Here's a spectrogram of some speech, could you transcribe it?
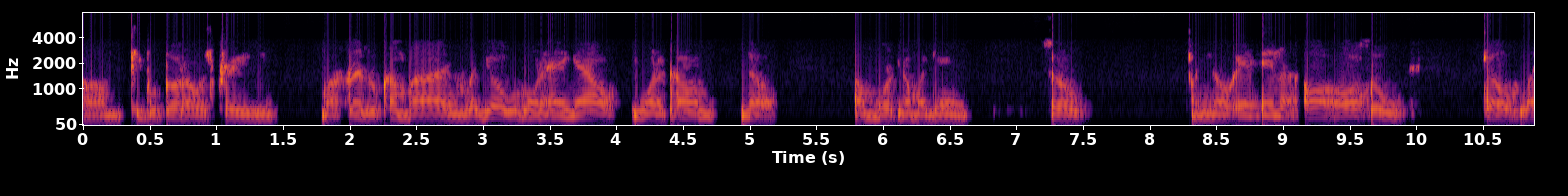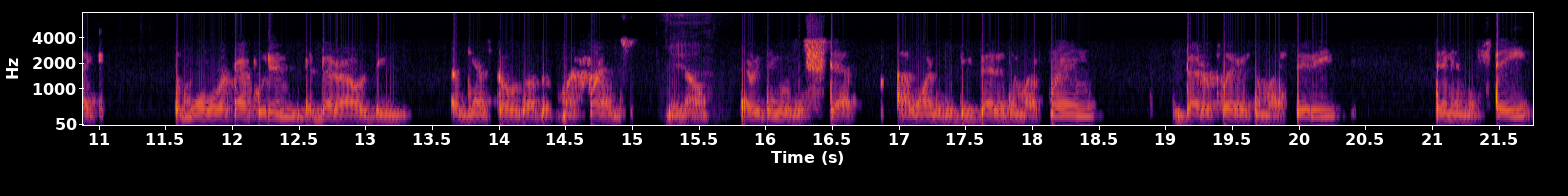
Um, people thought I was crazy. My friends would come by and like, yo, we're going to hang out. You want to come? No, I'm working on my game. So, you know, and, and I also felt like the more work I put in, the better I would be against those other my friends. You know, everything was a step. I wanted to be better than my friends, better players in my city, then in the state,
